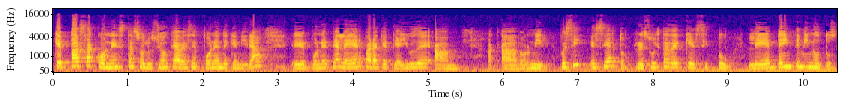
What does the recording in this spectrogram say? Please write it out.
¿qué pasa con esta solución que a veces ponen de que, mira, eh, ponete a leer para que te ayude a, a- a dormir? Pues sí, es cierto. Resulta de que si tú lees 20 minutos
